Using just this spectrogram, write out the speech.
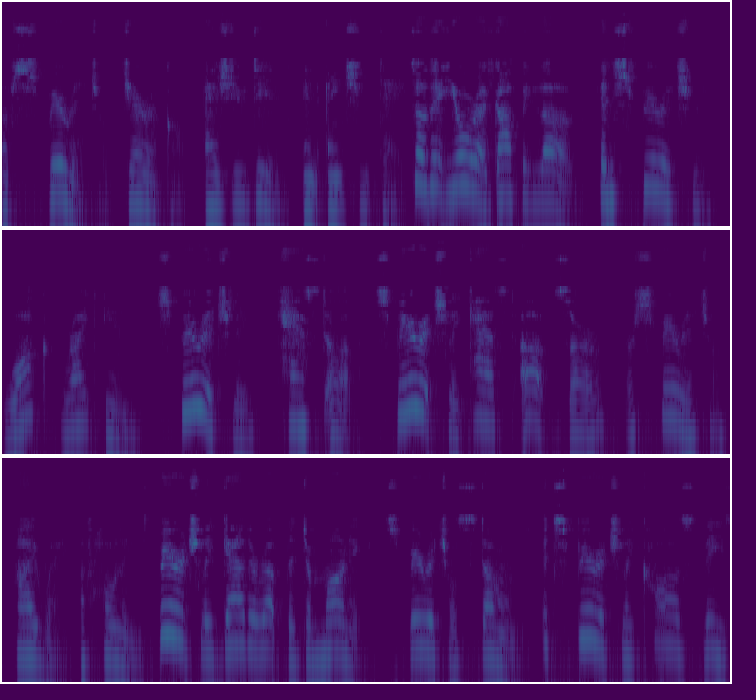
of spiritual Jericho as you did in ancient days, so that your agape love can spiritually walk right in, spiritually cast up, spiritually cast up, sir, your spiritual highway of holiness, spiritually gather up the demonic spiritual stones. That spiritually cause these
